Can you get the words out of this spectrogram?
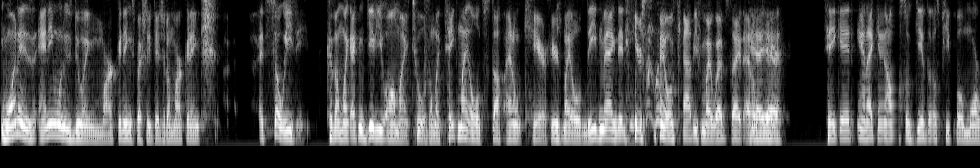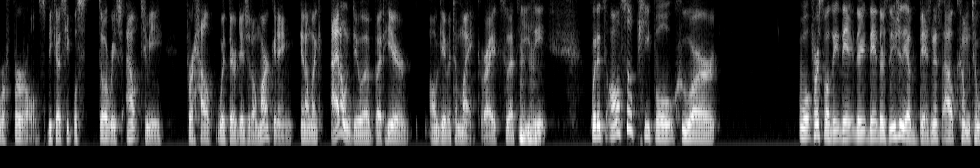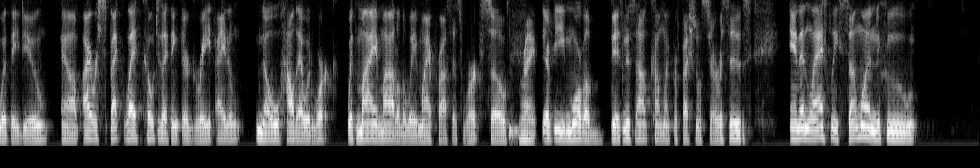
One is anyone who's doing marketing, especially digital marketing. It's so easy because I'm like, I can give you all my tools. I'm like, take my old stuff. I don't care. Here's my old lead magnet. Here's my old copy from my website. I don't Yeah, care. yeah. Take it. And I can also give those people more referrals because people still reach out to me for help with their digital marketing. And I'm like, I don't do it, but here, I'll give it to Mike. Right. So that's Mhm. easy. But it's also people who are well first of all they, they, they, they- there's usually a business outcome to what they do um, i respect life coaches i think they're great i don't know how that would work with my model the way my process works. So Right. there'd be more of a business outcome like professional services. And then lastly someone who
